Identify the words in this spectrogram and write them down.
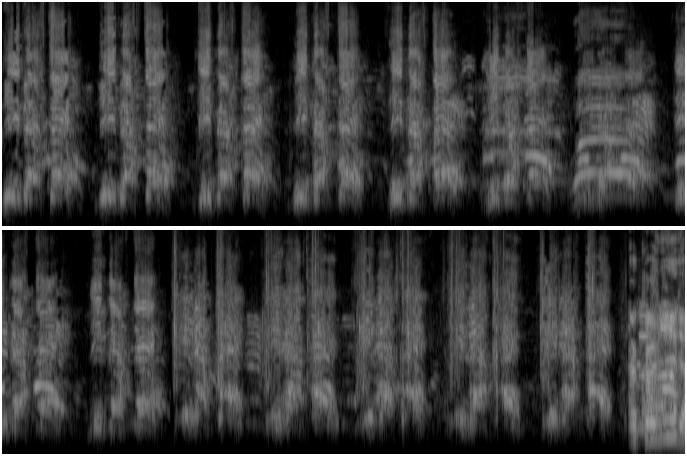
liberté, liberté, liberté, liberté, liberté, liberté, liberté, liberté, liberté, liberté, liberté, liberté, liberté. Le Covid,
